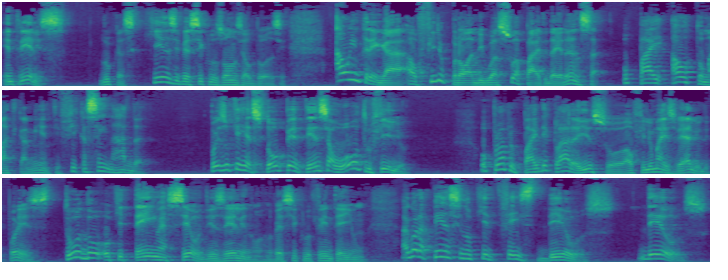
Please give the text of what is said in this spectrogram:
entre eles. Lucas 15, versículos 11 ao 12. Ao entregar ao filho pródigo a sua parte da herança, o pai automaticamente fica sem nada, pois o que restou pertence ao outro filho. O próprio pai declara isso ao filho mais velho depois, tudo o que tenho é seu, diz ele no, no versículo 31. Agora pense no que fez Deus. Deus,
